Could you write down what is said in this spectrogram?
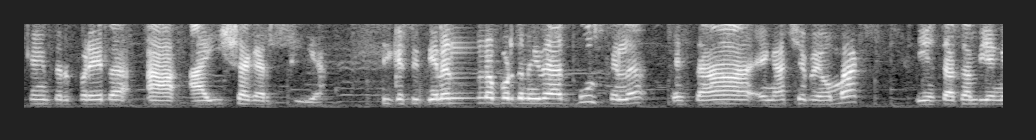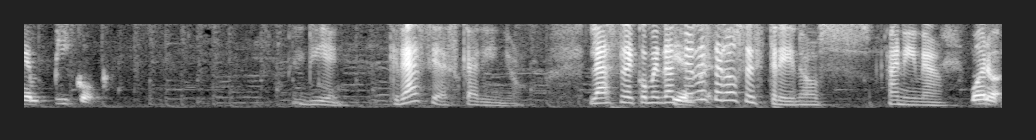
que interpreta a Aisha García. Así que si tienen la oportunidad, búsquenla. Está en HBO Max y está también en Peacock. Bien, gracias, cariño. Las recomendaciones de los estrenos, Anina. Bueno,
